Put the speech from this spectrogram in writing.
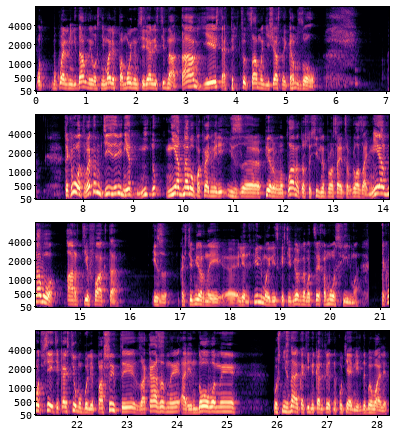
вот буквально недавно его снимали в помойном сериале «Стена». Там есть опять тот самый несчастный камзол. Так вот, в этом тизере нет ни, ну, ни одного, по крайней мере, из э, первого плана, то, что сильно бросается в глаза, ни одного артефакта из костюмерной э, Ленфильма или из костюмерного цеха Мосфильма. Так вот, все эти костюмы были пошиты, заказаны, арендованы, Уж не знаю, какими конкретно путями их добывали.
